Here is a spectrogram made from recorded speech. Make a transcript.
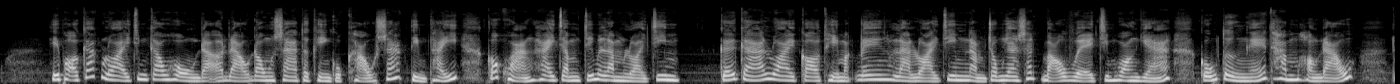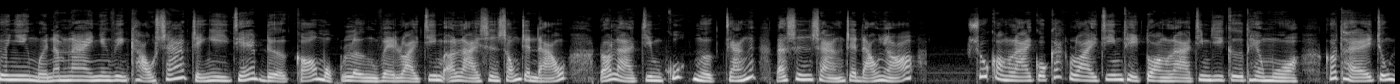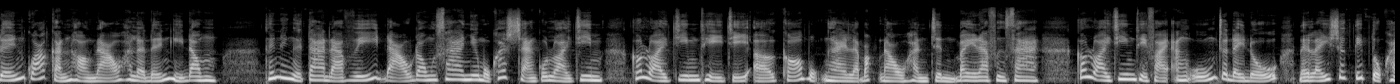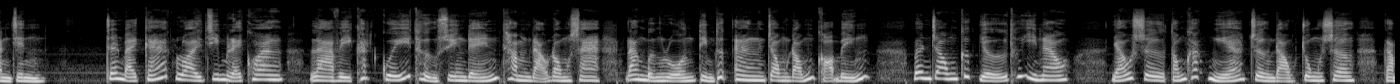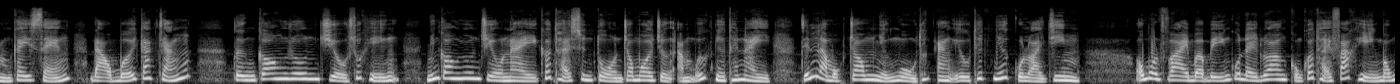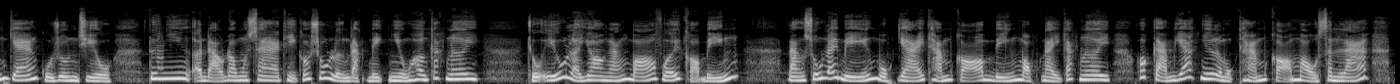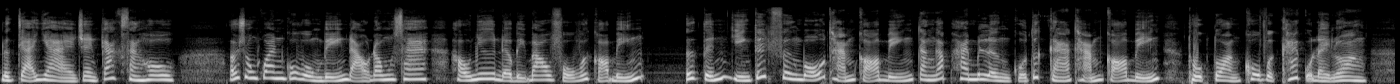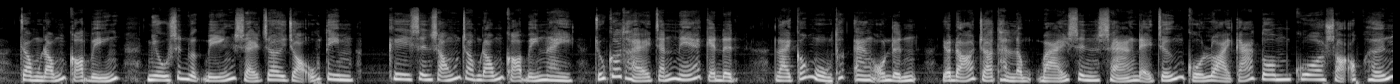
Hiệp hội các loài chim cao hồn đã ở đảo Đông Sa thực hiện cuộc khảo sát tìm thấy có khoảng 295 loài chim, kể cả loài cò thị mặt đen là loài chim nằm trong danh sách bảo vệ chim hoang dã cũng từng ghé thăm hòn đảo. Tuy nhiên 10 năm nay, nhân viên khảo sát chỉ ghi chép được có một lần về loài chim ở lại sinh sống trên đảo, đó là chim quốc ngược trắng đã sinh sản trên đảo nhỏ. Số còn lại của các loài chim thì toàn là chim di cư theo mùa, có thể chúng đến quá cảnh hòn đảo hay là đến nghỉ đông. Thế nên người ta đã ví đảo Đông Sa như một khách sạn của loài chim. Có loài chim thì chỉ ở có một ngày là bắt đầu hành trình bay ra phương xa. Có loài chim thì phải ăn uống cho đầy đủ để lấy sức tiếp tục hành trình. Trên bãi cát, loài chim rễ khoang là vị khách quý thường xuyên đến thăm đảo Đông Sa đang bận rộn tìm thức ăn trong đống cỏ biển. Bên trong cất giữ thứ gì nào? giáo sư Tống Khắc Nghĩa trường Đạo Trung Sơn cầm cây sẻn đào bới cát trắng. Từng con run chiều xuất hiện. Những con run chiều này có thể sinh tồn trong môi trường ẩm ướt như thế này, chính là một trong những nguồn thức ăn yêu thích nhất của loài chim. Ở một vài bờ biển của Đài Loan cũng có thể phát hiện bóng dáng của run chiều. Tuy nhiên ở đảo Đông Sa thì có số lượng đặc biệt nhiều hơn các nơi. Chủ yếu là do ngắn bó với cỏ biển – lặn xuống đáy biển một dải thảm cỏ biển mọc đầy các nơi, có cảm giác như là một thảm cỏ màu xanh lá được trải dài trên các san hô. Ở xung quanh của vùng biển đảo Đông Sa hầu như đều bị bao phủ với cỏ biển. Ước tính diện tích phân bố thảm cỏ biển tăng gấp 20 lần của tất cả thảm cỏ biển thuộc toàn khu vực khác của Đài Loan. Trong đống cỏ biển, nhiều sinh vật biển sẽ rơi trọ ú tim. Khi sinh sống trong đống cỏ biển này, chúng có thể tránh né kẻ địch, lại có nguồn thức ăn ổn định, do đó trở thành là một bãi sinh sản đẻ trứng của loài cá tôm, cua, sò ốc hến,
